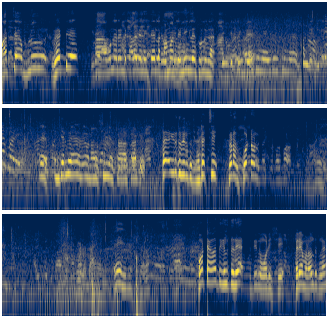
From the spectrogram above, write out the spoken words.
பச்சை ப்ளூ ரெட் இன்னும் ரெண்டு கலர் எனக்கு தெரியல. கமாண்ட்ல நீங்களே சொல்லுங்க. இருக்குது இருக்குது. அடச்சி என்னடா அது? போட்டோன்னு போட்ட இழுத்துது. திடீர்னு ஓடிச்சு பெரியம்மா வந்துக்குங்க.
